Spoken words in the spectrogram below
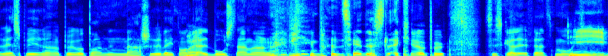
respire un peu, va prendre une marche, réveille ton ouais. si t'en as un, puis va te dire de slacker un peu. C'est ce qu'elle a fait. Puis,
